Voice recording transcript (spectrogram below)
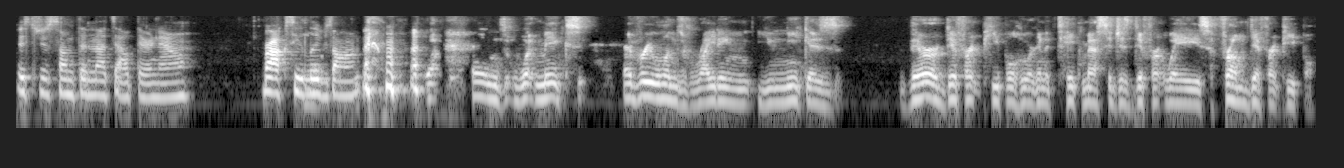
it's just something that's out there now. Roxy lives on. what, and what makes everyone's writing unique as there are different people who are going to take messages different ways from different people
